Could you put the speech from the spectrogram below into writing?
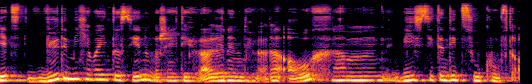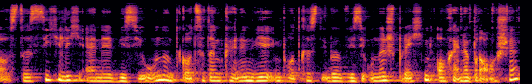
Jetzt würde mich aber interessieren und wahrscheinlich die Hörerinnen und Hörer auch, ähm, wie sieht denn die Zukunft aus? Du hast sicherlich eine Vision und Gott sei Dank können wir im Podcast über Visionen sprechen, auch einer Branche.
